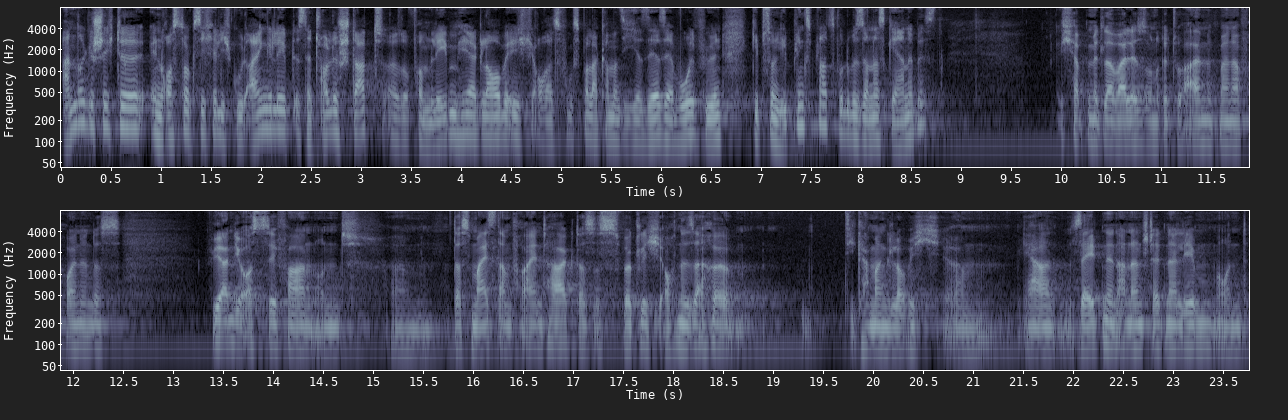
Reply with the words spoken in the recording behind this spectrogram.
Andere Geschichte, in Rostock sicherlich gut eingelebt, ist eine tolle Stadt, also vom Leben her glaube ich, auch als Fußballer kann man sich hier sehr, sehr wohlfühlen. Gibt es so einen Lieblingsplatz, wo du besonders gerne bist? Ich habe mittlerweile so ein Ritual mit meiner Freundin, dass wir an die Ostsee fahren und ähm, das meist am freien Tag. Das ist wirklich auch eine Sache, die kann man, glaube ich, ähm, ja, selten in anderen Städten erleben und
